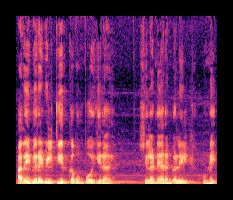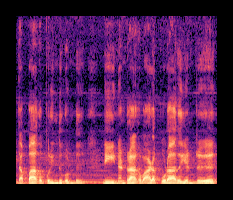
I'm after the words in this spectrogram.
அதை விரைவில் தீர்க்கவும் போகிறாய். சில நேரங்களில் உன்னை தப்பாக புரிந்து கொண்டு நீ நன்றாக வாழக்கூடாது என்று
